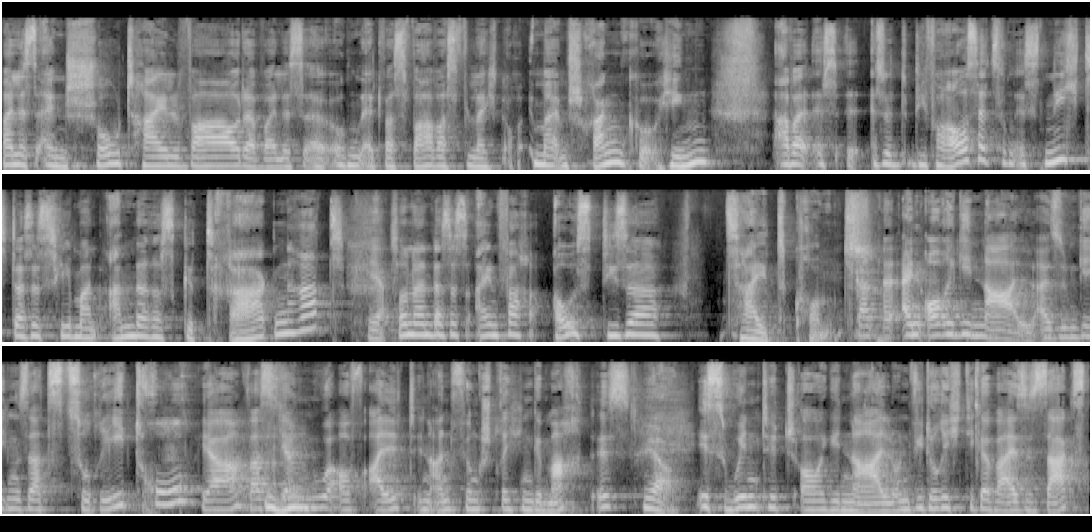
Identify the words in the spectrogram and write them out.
weil es ein Showteil war oder weil es äh, irgendetwas war, was vielleicht auch immer im Schrank hing. Aber es, also die Voraussetzung ist nicht, dass es jemand anderes getragen hat, ja. sondern dass es einfach aus dieser Zeit kommt. Ein Original, also im Gegensatz zu Retro, ja, was mhm. ja nur auf alt in Anführungsstrichen gemacht ist, ja. ist Vintage Original. Und wie du richtigerweise sagst,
